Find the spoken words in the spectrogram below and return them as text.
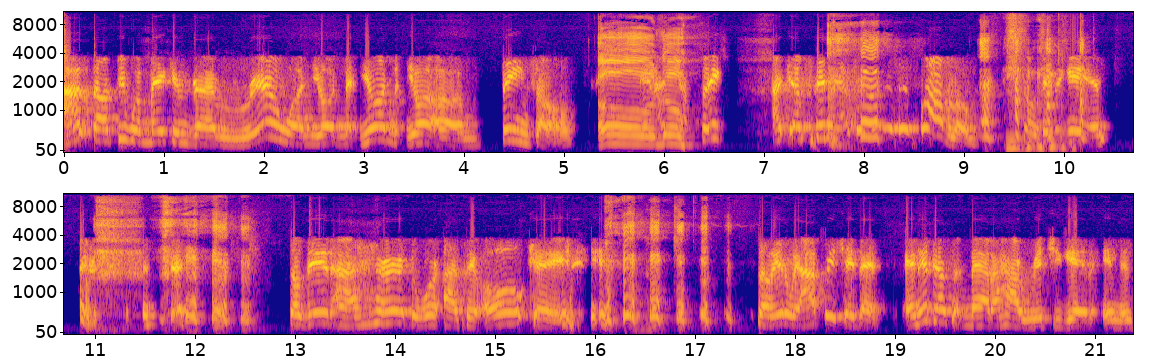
I thought you were making the real one your your your um theme song. Oh I no. kept think- I kept there, I said, what is this problem? so then again, So then I heard the word. I said, "Okay." so anyway, I appreciate that, and it doesn't matter how rich you get in this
